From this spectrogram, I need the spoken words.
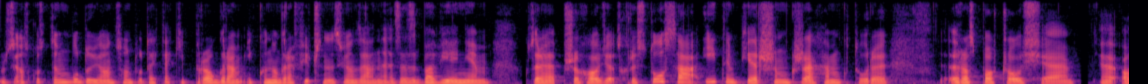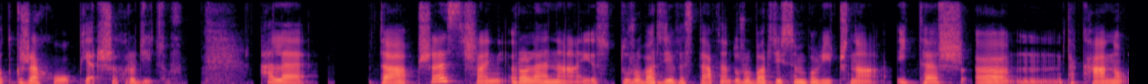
w związku z tym budującą tutaj taki program ikonograficzny związany ze zbawieniem, które przychodzi od Chrystusa i tym pierwszym grzechem, który rozpoczął się od grzechu pierwszych rodziców. Ale ta przestrzeń Rolena jest dużo bardziej wystawna, dużo bardziej symboliczna i też e, taka no,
